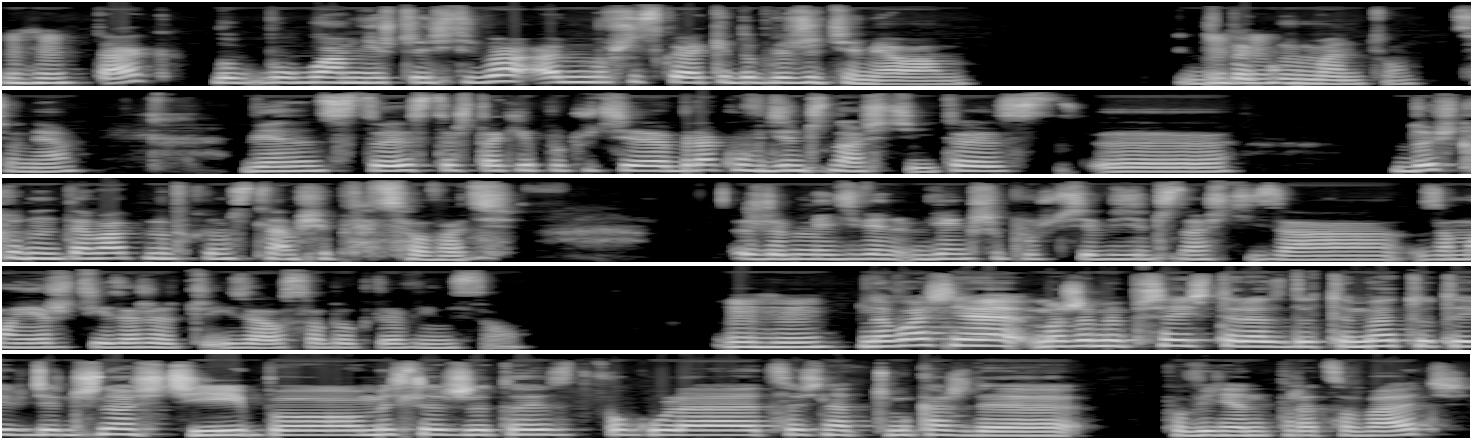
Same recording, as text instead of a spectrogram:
mhm. tak? Bo, bo, byłam nieszczęśliwa, a mimo wszystko jakie dobre życie miałam do mhm. tego momentu, co nie? Więc to jest też takie poczucie braku wdzięczności. To jest yy, dość trudny temat, nad którym staram się pracować, żeby mieć większe poczucie wdzięczności za, za moje życie za rzeczy i za osoby, które w nim są. Mhm. No właśnie, możemy przejść teraz do tematu tej wdzięczności, bo myślę, że to jest w ogóle coś, nad czym każdy powinien pracować.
